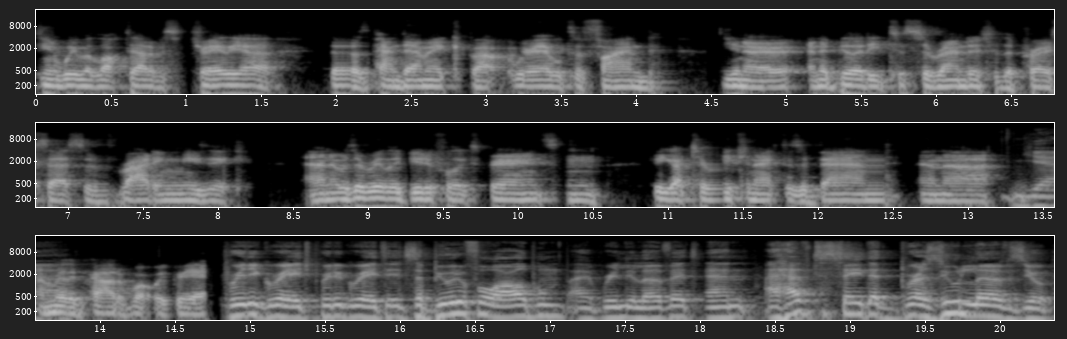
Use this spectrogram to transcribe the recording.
You know, we were locked out of Australia. There was a pandemic, but we were able to find, you know, an ability to surrender to the process of writing music. And it was a really beautiful experience. And we got to reconnect as a band and uh, yeah i'm really proud of what we created pretty great pretty great. It's a beautiful album. I really love it. And i have to say that brazil loves you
